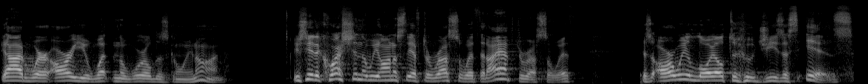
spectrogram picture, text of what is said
God, where are you? What in the world is going on? You see, the question that we honestly have to wrestle with, that I have to wrestle with, is are we loyal to who Jesus is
